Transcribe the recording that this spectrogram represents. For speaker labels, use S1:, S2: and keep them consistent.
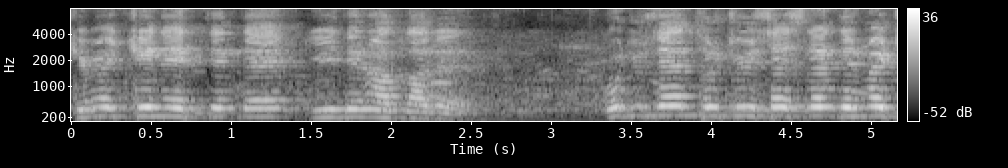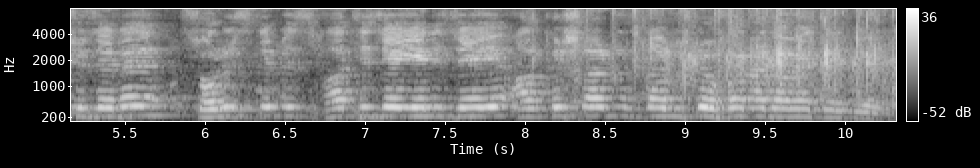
S1: Kime kin ettin de giydin adları. Bu güzel türküyü seslendirmek üzere solistimiz Hatice Yenice'yi alkışlarınızla mikrofona davet ediyorum.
